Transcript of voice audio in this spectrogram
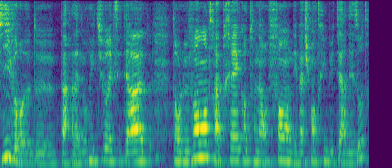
vivre de, par la nourriture, etc., dans le ventre. Après, quand on est enfant, on est vachement tributaire des autres.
